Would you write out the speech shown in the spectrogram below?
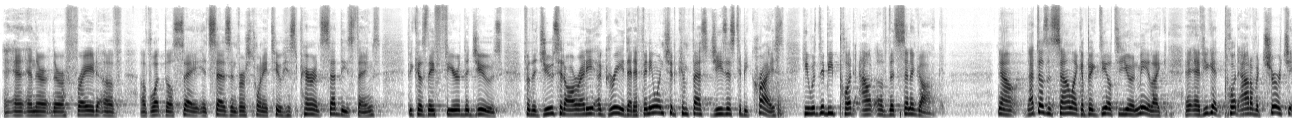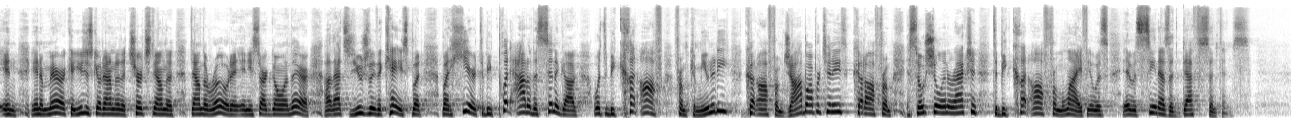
And, and, they're, they're afraid of, of what they'll say. It says in verse 22 His parents said these things because they feared the Jews. For the Jews had already agreed that if anyone should confess Jesus to be Christ, he was to be put out of the synagogue. Now, that doesn't sound like a big deal to you and me. Like, if you get put out of a church in, in America, you just go down to the church down the, down the road and, you start going there. Uh, that's usually the case. But, but here, to be put out of the synagogue was to be cut off from community, cut off from job opportunities, cut off from social interaction, to be cut off from life. It was, it was seen as a death sentence.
